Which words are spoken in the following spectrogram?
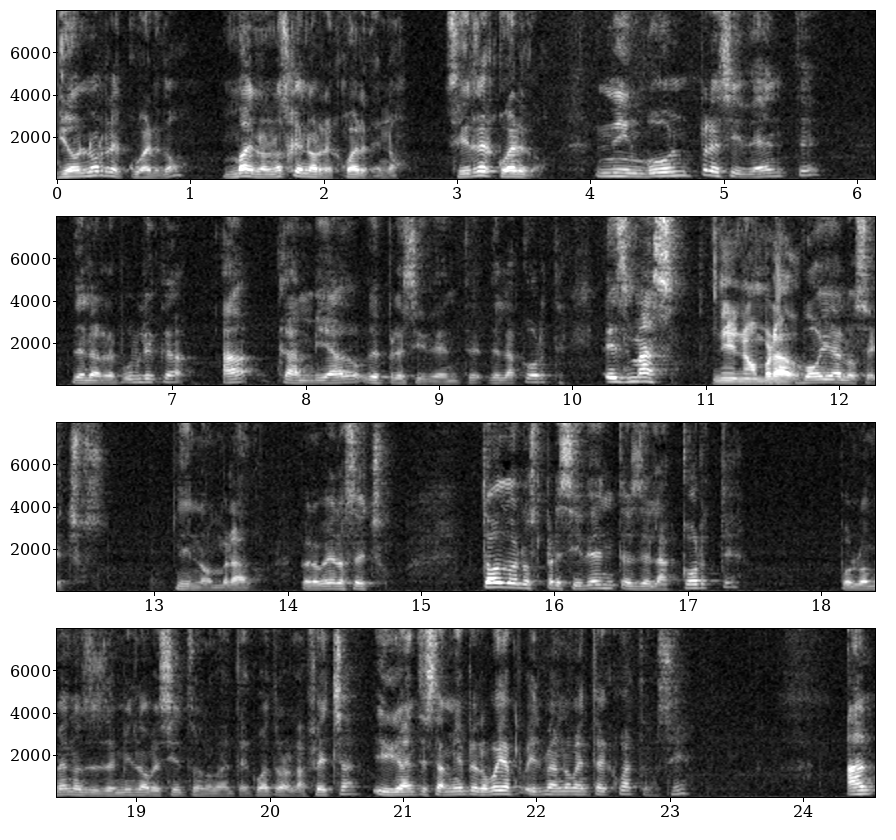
yo no recuerdo, bueno, no es que no recuerde, no, sí recuerdo, ningún presidente de la República ha cambiado de presidente de la Corte. Es más, Ni nombrado. Voy a los hechos, ni nombrado, pero voy a los hechos. Todos los presidentes de la Corte, por lo menos desde 1994 a la fecha, y antes también, pero voy a irme al 94, ¿sí? Han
